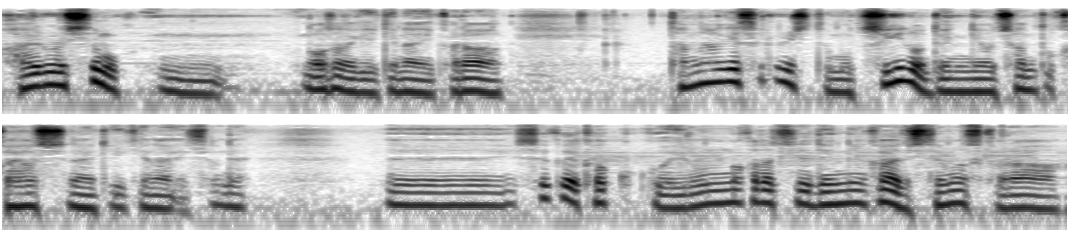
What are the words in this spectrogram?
廃炉にしても、うん、直さなきゃいけないから棚上げするにしても次の電源をちゃんと開発しないといけないですよね。で世界各国はいろんな形で電源開発してますから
